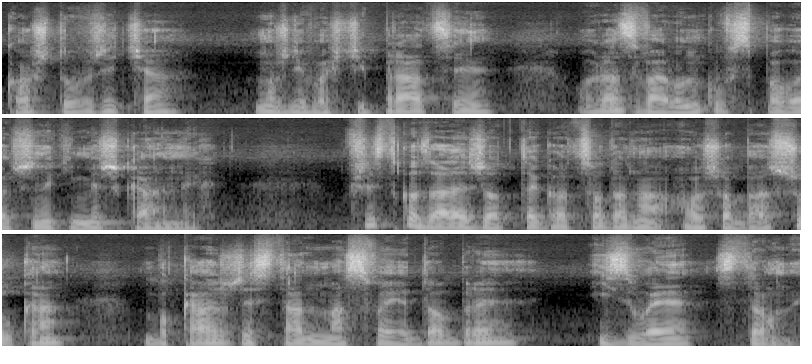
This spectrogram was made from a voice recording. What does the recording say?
kosztów życia, możliwości pracy oraz warunków społecznych i mieszkalnych. Wszystko zależy od tego, co dana osoba szuka, bo każdy stan ma swoje dobre i złe strony.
